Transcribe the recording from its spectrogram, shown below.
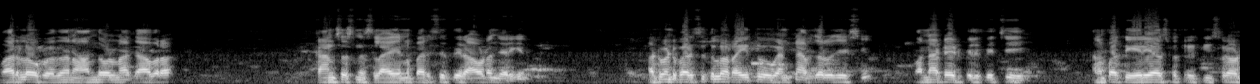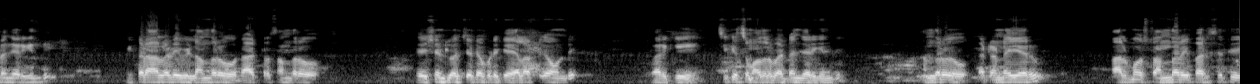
వారిలో ఒక విధమైన ఆందోళన గాబరా కాన్షియస్నెస్ లాగిన పరిస్థితి రావడం జరిగింది. అటువంటి పరిస్థితుల్లో రైతు వెంటనే అబ్జర్వ్ చేసి వన్ నాట్ ఎయిట్ పిలిపించి అనపర్తి ఏరియా ఆసుపత్రికి తీసుకురావడం జరిగింది. ఇక్కడ ఆల్రెడీ వీళ్ళందరూ డాక్టర్స్ అందరూ పేషెంట్లు వచ్చేటప్పటికే అలర్ట్గా ఉండి వారికి చికిత్స మొదలుపెట్టడం జరిగింది. అందరూ అటెండ్ అయ్యారు. ఆల్మోస్ట్ అందరి పరిస్థితి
